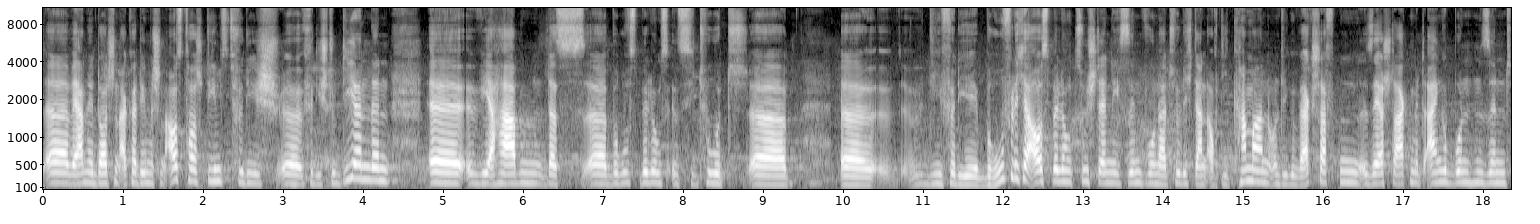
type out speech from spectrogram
Wir haben den Deutschen Akademischen Austauschdienst für die, für die Studierenden. Wir haben das Berufsbildungsinstitut die für die berufliche Ausbildung zuständig sind, wo natürlich dann auch die Kammern und die Gewerkschaften sehr stark mit eingebunden sind.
